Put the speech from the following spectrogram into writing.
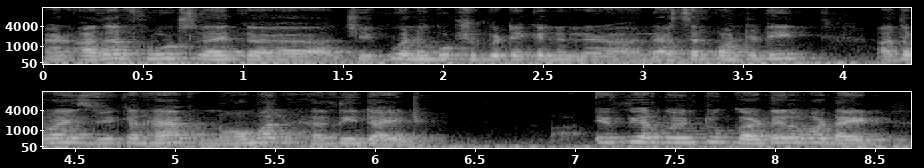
And other fruits like uh, chiku and angur should be taken in lesser quantity. Otherwise, we can have normal healthy diet. If we are going to curtail our diet,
